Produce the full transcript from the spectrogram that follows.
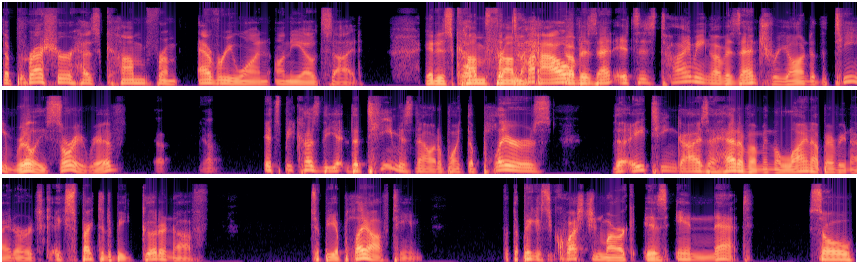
The pressure has come from everyone on the outside. It has come the from how of his en- it's his timing of his entry onto the team. Really, sorry, Riv. Yep, yep. It's because the the team is now at a point. The players, the eighteen guys ahead of him in the lineup every night are expected to be good enough to be a playoff team. But the biggest question mark is in net. So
